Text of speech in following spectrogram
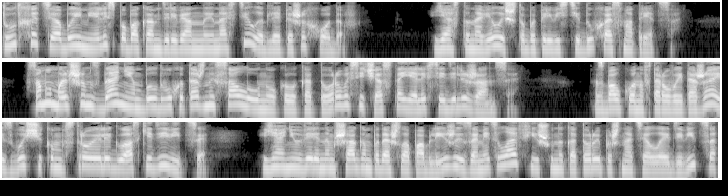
тут хотя бы имелись по бокам деревянные настилы для пешеходов. Я остановилась, чтобы перевести дух и осмотреться. Самым большим зданием был двухэтажный салон, около которого сейчас стояли все дилижансы. С балкона второго этажа извозчиком встроили глазки девицы — я неуверенным шагом подошла поближе и заметила афишу, на которой пышнотелая девица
